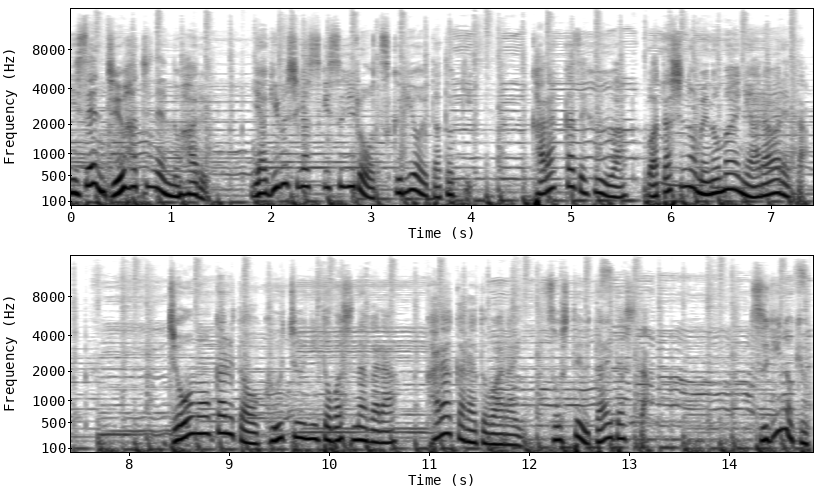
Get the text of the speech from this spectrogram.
2018年の春ヤギ節が好きすぎるを作り終えた時カラッカゼ風は私の目の前に現れた。上毛カルタを空中に飛ばしながらカラカラと笑いそして歌い出した。次の曲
